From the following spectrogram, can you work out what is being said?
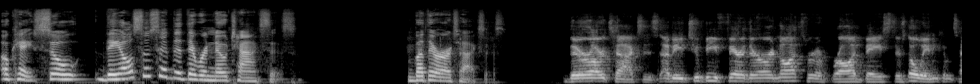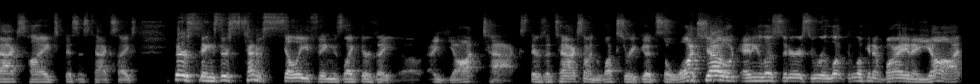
Okay, so they also said that there were no taxes, but there are taxes. There are taxes. I mean, to be fair, there are not sort of broad based. There's no income tax hikes, business tax hikes. There's things. There's kind of silly things like there's a a yacht tax. There's a tax on luxury goods. So watch out, any listeners who are look, looking at buying a yacht.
